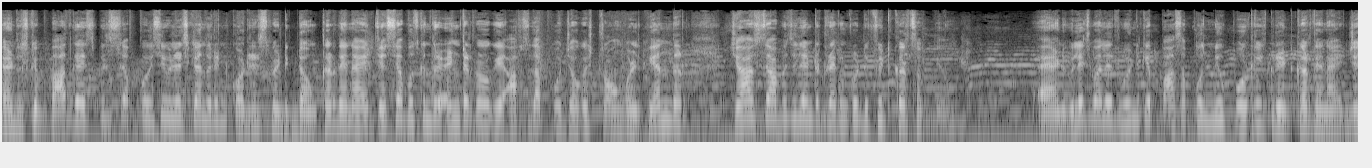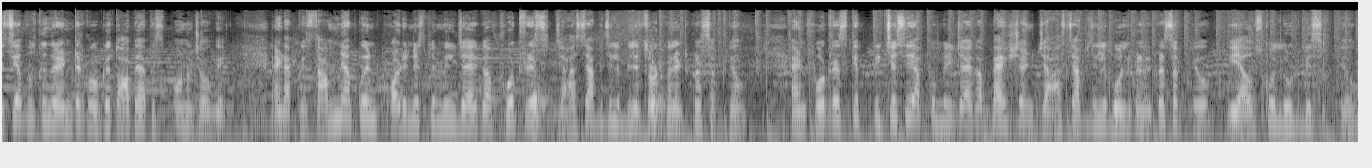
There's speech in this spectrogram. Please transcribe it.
एंड उसके बाद गए फिर से आपको इसी विलेज के अंदर इन कोऑर्डिनेट्स पे डिक डाउन कर देना है। जैसे आप उसके अंदर एंटर करोगे, आप सीधा पहुँच जाओगे स्ट्रॉन्ग होल्ड के अंदर, जहाँ से आप इजीली एंटर ड्रैगन को डिफीट कर सकते हो। एंड विलेज वाले रूइन के पास आपको न्यू पोर्टल क्रिएट कर देना है। जैसे आप उसके अंदर एंटर करोगे तो आप यहाँ पे स्पॉन हो जाओगे। एंड आपके सामने आपको इन कोऑर्डिनेट्स पे मिल जाएगा फोर्ट्रेस जहाँ से आप इजीली ब्लेथ रॉड कलेक्ट कर सकते हो। एंड फोर्ट्रेस के पीछे से आपको मिल जाएगा बैक स्टैंड जहाँ से आप इजीली गोल्ड कलेक्ट कर सकते हो, या उसको लूट भी सकते हो।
